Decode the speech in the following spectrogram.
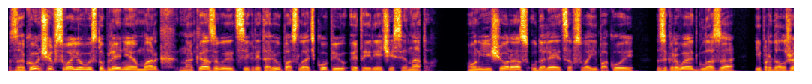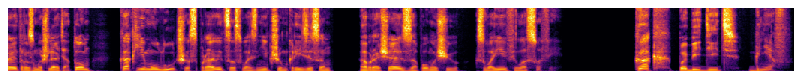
Закончив свое выступление, Марк наказывает секретарю послать копию этой речи Сенату. Он еще раз удаляется в свои покои, закрывает глаза и продолжает размышлять о том, как ему лучше справиться с возникшим кризисом, обращаясь за помощью к своей философии. Как победить гнев?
